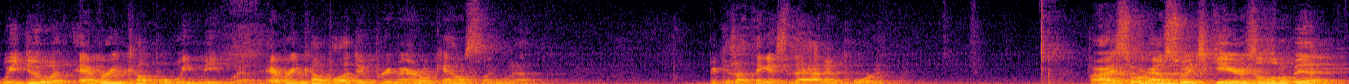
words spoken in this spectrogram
We do it with every couple we meet with, every couple I do premarital counseling with, because I think it's that important. All right, so we're going to switch gears a little bit.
